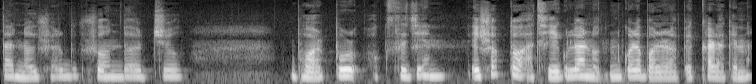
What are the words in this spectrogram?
তার নৈসর্গিক সৌন্দর্য, ভরপুর অক্সিজেন এসব তো আছে, এগুলো আর নতুন করে বলার অপেক্ষা রাখে না।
